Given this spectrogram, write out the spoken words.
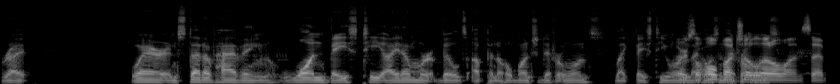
Right? Where instead of having one base T item where it builds up in a whole bunch of different ones, like base T one, There's a whole bunch of little ones that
